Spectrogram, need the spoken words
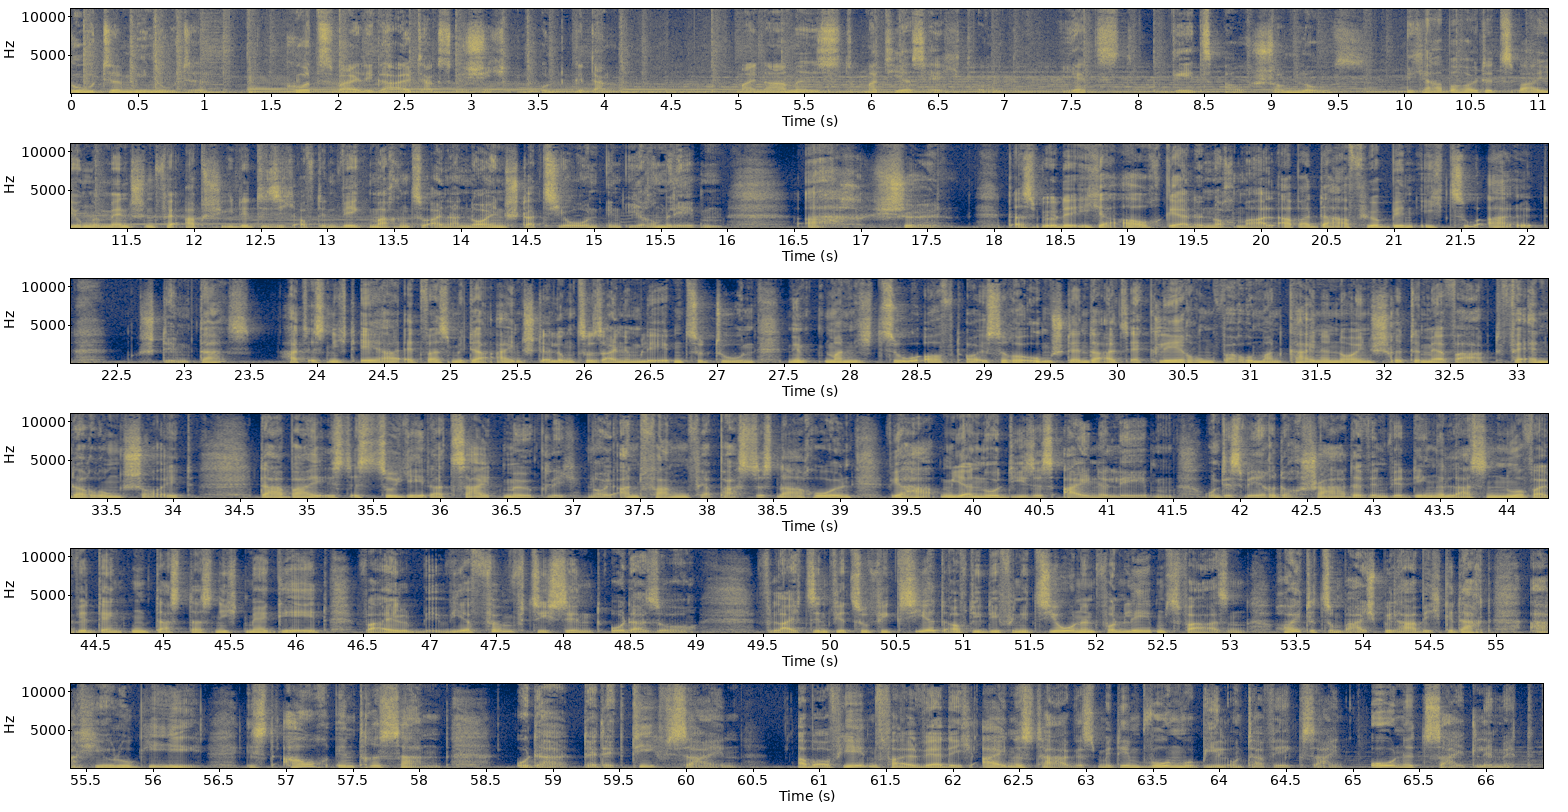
Gute Minute. Kurzweilige Alltagsgeschichten und Gedanken. Mein Name ist Matthias Hecht und jetzt geht's auch schon los. Ich habe heute zwei junge Menschen verabschiedet, die sich auf den Weg machen zu einer neuen Station in ihrem Leben. Ach, schön. Das würde ich ja auch gerne nochmal, aber dafür bin ich zu alt. Stimmt das? Hat es nicht eher etwas mit der Einstellung zu seinem Leben zu tun? Nimmt man nicht zu oft äußere Umstände als Erklärung, warum man keine neuen Schritte mehr wagt, Veränderung scheut? Dabei ist es zu jeder Zeit möglich. Neu anfangen, verpasstes nachholen. Wir haben ja nur dieses eine Leben. Und es wäre doch schade, wenn wir Dinge lassen, nur weil wir denken, dass das nicht mehr geht, weil wir 50 sind oder so. Vielleicht sind wir zu fixiert auf die Definitionen von Lebensphasen. Heute zum Beispiel habe ich gedacht, Archäologie ist auch interessant oder Detektiv sein. Aber auf jeden Fall werde ich eines Tages mit dem Wohnmobil unterwegs sein, ohne Zeitlimit.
